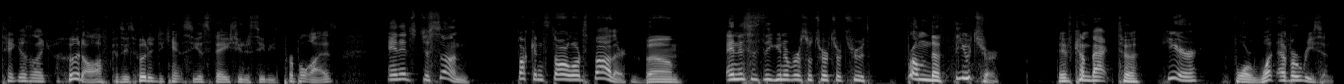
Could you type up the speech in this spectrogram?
take his like hood off because he's hooded. You can't see his face. You just see these purple eyes, and it's just Jason, fucking Star Lord's father. Boom. And this is the Universal Church of Truth from the future. They've come back to here for whatever reason.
